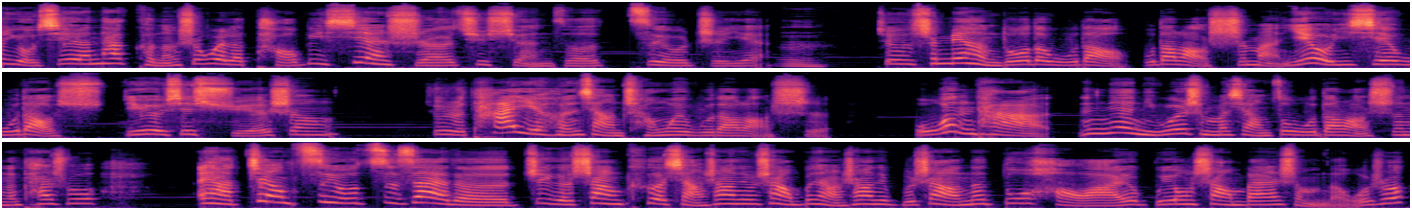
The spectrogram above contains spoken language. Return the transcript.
是有些人他可能是为了逃避现实而去选择自由职业，嗯就身边很多的舞蹈舞蹈老师嘛，也有一些舞蹈也有一些学生，就是他也很想成为舞蹈老师。我问他，那你为什么想做舞蹈老师呢？他说，哎呀，这样自由自在的这个上课，想上就上，不想上就不上，那多好啊，又不用上班什么的。我说，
